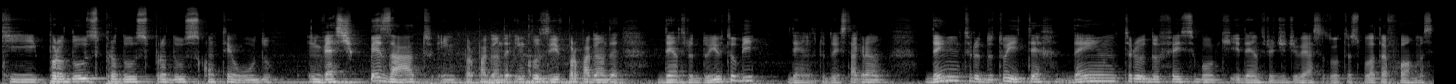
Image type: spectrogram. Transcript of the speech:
que produz, produz, produz conteúdo, investe pesado em propaganda, inclusive propaganda dentro do YouTube, dentro do Instagram, dentro do Twitter, dentro do Facebook e dentro de diversas outras plataformas.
